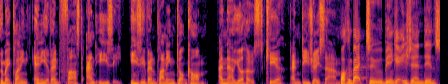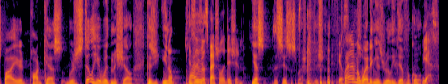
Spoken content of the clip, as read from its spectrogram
who make planning any event fast and easy. EasyEventPlanning.com. And now your hosts, Kia and DJ Sam. Welcome back to Be Engaged and Inspired podcast. We're still here with Michelle because, you know, This is a special edition. Yes, this is a special edition. feels planning a wedding is really difficult. Yes.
